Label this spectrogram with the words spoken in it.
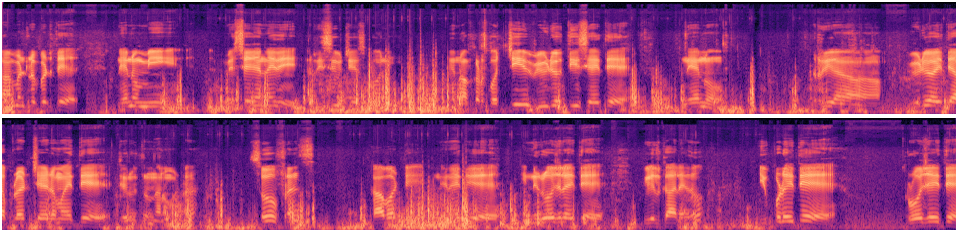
కామెంట్లో పెడితే నేను మీ మెసేజ్ అనేది రిసీవ్ చేసుకొని నేను అక్కడికి వచ్చి వీడియో తీసి అయితే నేను రి- వీడియో అయితే అప్లోడ్ చేయడం అయితే జరుగుతుందనమాట సో ఫ్రెండ్స్ కాబట్టి నేనైతే ఇన్ని రోజులైతే వీలు కాలేదు. ఇప్పుడైతే రోజైతే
